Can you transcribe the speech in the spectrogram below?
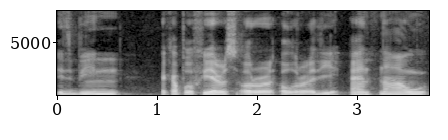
it's been a couple of years or, already, and now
